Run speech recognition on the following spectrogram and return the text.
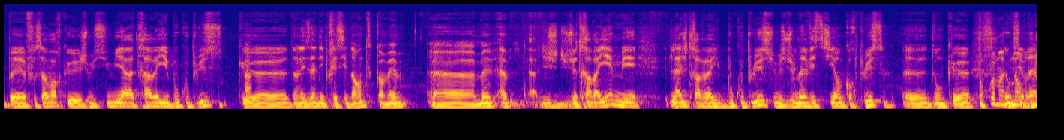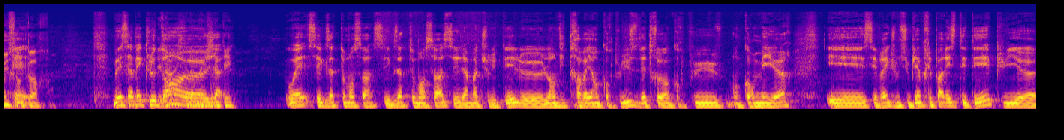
ben, faut savoir que je me suis mis à travailler beaucoup plus que Ah. euh, dans les années précédentes, quand même. Euh, euh, je, je travaillais, mais là, je travaille beaucoup plus. Je, je m'investis encore plus. Euh, donc, euh, Pourquoi Donc, maintenant c'est vrai, plus après- encore? ben, c'est avec le C'est temps. là, euh, Ouais, c'est exactement ça. C'est exactement ça. C'est la maturité, le- l'envie de travailler encore plus, d'être encore plus, encore meilleur. Et c'est vrai que je me suis bien préparé cet été. Puis, euh,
